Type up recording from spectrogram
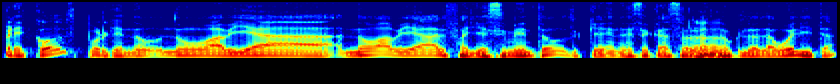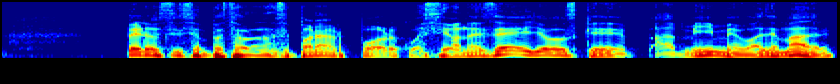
precoz porque no, no, había, no había el fallecimiento, que en este caso era el núcleo de la abuelita. Pero sí se empezaron a separar por cuestiones de ellos que a mí me vale madre,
